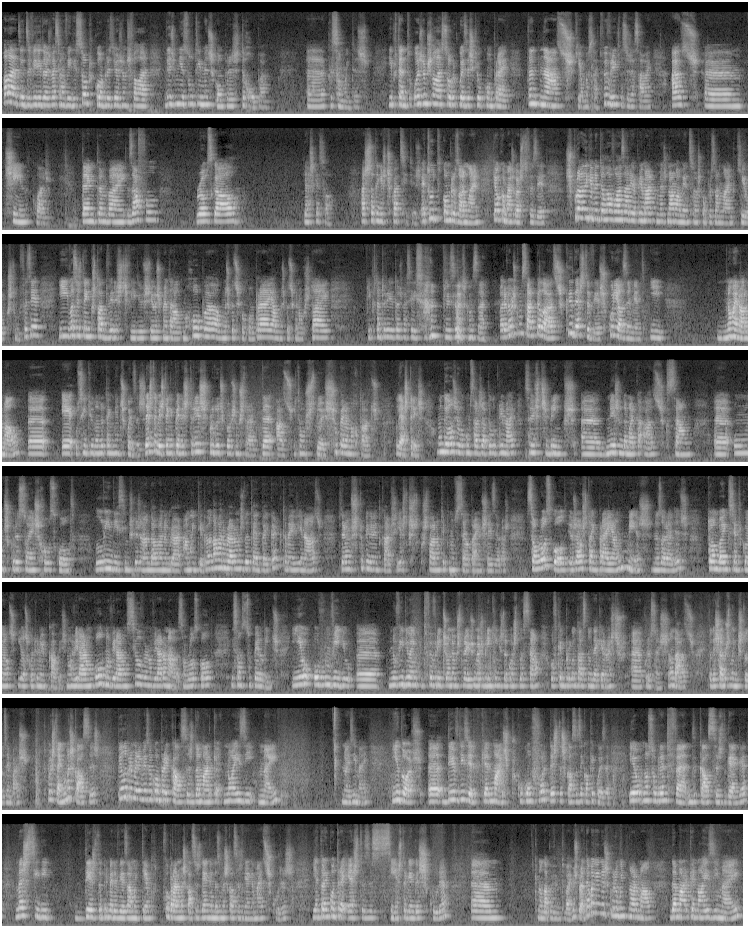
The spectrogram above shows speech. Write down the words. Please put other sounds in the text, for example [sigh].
Olá a todos, o vídeo de hoje vai ser um vídeo sobre compras e hoje vamos falar das minhas últimas compras de roupa, uh, que são muitas. E portanto, hoje vamos falar sobre coisas que eu comprei tanto na ASUS, que é o meu site favorito, vocês já sabem, ASUS, um, Shein, claro. Tenho também Zaful, Rosegal e acho que é só. Acho que só tenho estes quatro sítios. É tudo compras online, que é o que eu mais gosto de fazer. Esporadicamente eu à Zara e a Primark, mas normalmente são as compras online que eu costumo fazer. E vocês têm gostado de ver estes vídeos, eu experimentar alguma roupa, algumas coisas que eu comprei, algumas coisas que eu não gostei. E portanto o vídeo de hoje vai ser isso. [laughs] Por isso vamos começar. Ora, vamos começar pela ASUS, que desta vez, curiosamente, e não é normal, uh, é o sítio onde eu tenho menos coisas. Desta vez tenho apenas 3 produtos para vos mostrar da ASUS e estão os dois super amarrotados. Aliás, três. Um deles, eu vou começar já pelo primeiro, são estes brincos, uh, mesmo da marca ASUS, que são uh, uns corações rose gold lindíssimos que eu já andava a namorar há muito tempo. Eu andava a namorar uns da Ted Baker, que também havia na ASUS, mas eram estupidamente caros e estes custaram tipo no sale para aí uns 6 euros. São rose gold, eu já os tenho para aí há um mês nas orelhas, tomo bem sempre com eles e eles continuam impecáveis. Não viraram gold, não viraram silver, não viraram nada. São rose gold e são super lindos. E eu, houve um vídeo, uh, no vídeo de favoritos onde eu mostrei os meus brinquinhos da constelação, houve quem me perguntasse de onde é que eram estes uh, corações. São da Asos. Vou deixar os links todos em baixo. Depois tenho umas calças. Pela primeira vez eu comprei calças da marca Noisy May. Noisy May e adoro. Uh, devo dizer que quero mais porque o conforto destas calças é qualquer coisa. Eu não sou grande fã de calças de ganga, mas decidi desde a primeira vez há muito tempo comprar umas calças de ganga, mas umas calças de ganga mais escuras. E então encontrei estas assim, esta ganga escura, um, que não dá para ver muito bem, mas pronto, é uma ganga escura muito normal, da marca Noisy May,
